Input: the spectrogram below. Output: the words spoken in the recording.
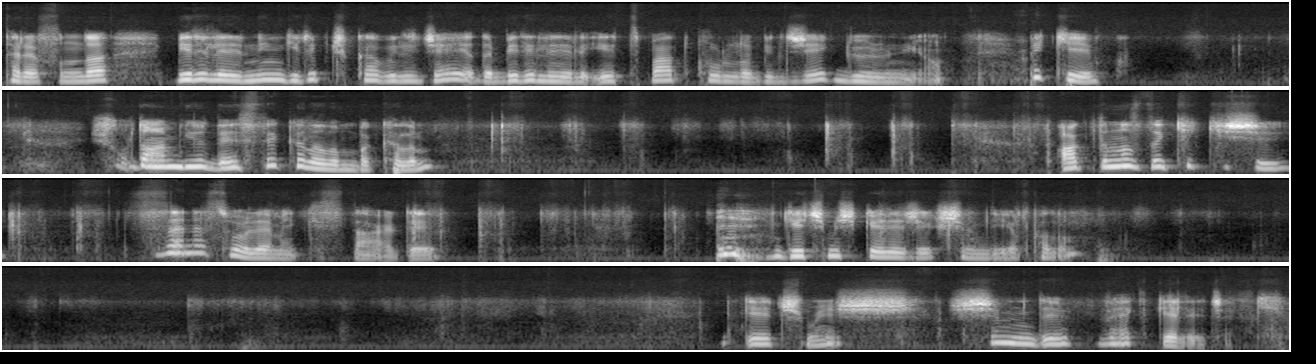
tarafında birilerinin girip çıkabileceği ya da birileriyle irtibat kurulabileceği görünüyor. Peki şuradan bir destek alalım bakalım. Aklınızdaki kişi size ne söylemek isterdi? Geçmiş gelecek şimdi yapalım. Geçmiş, şimdi ve gelecek.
